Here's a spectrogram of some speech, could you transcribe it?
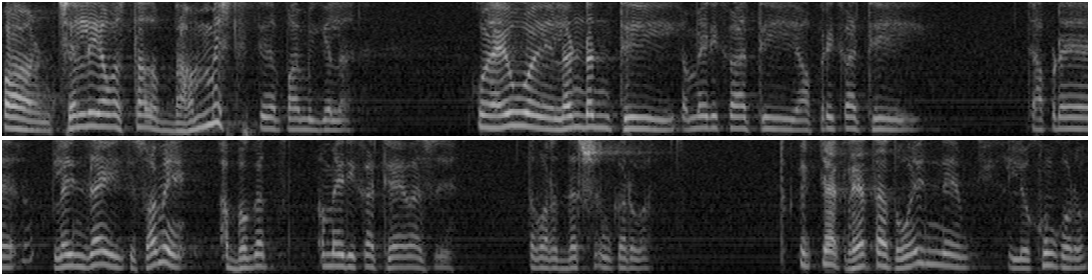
પણ છેલ્લી અવસ્થા તો બ્રાહ્મી સ્થિતિને પામી ગયેલા. કોઈ આવ્યું હોય લંડનથી, અમેરિકાથી, આફ્રિકાથી આપણે લઈને જાય કે સ્વામી, આ ભગત અમેરિકાથી આવ્યા છે, તમારા દર્શન કરવા. તો ક્યાંક રહેતા તો હોય જ ને એમ કે, લ્યો શું કરો?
